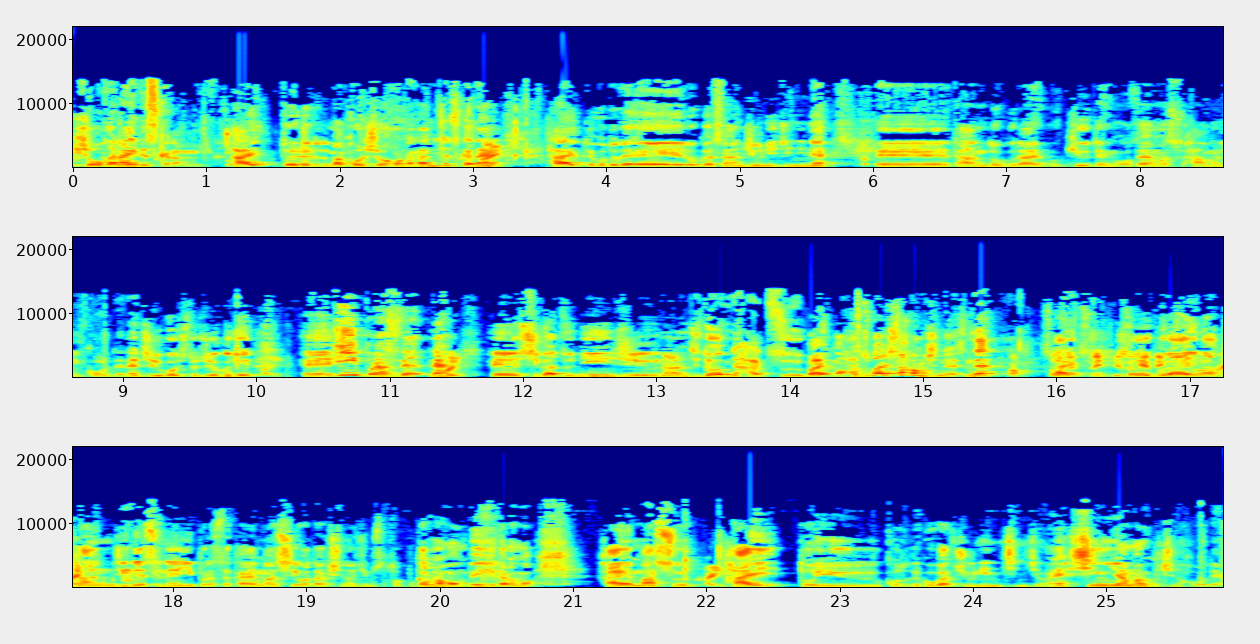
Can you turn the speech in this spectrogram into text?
しょうがないですから。うんねはい。ということで、まあ今週はこんな感じですかね。ははいい。ということで、えー、6月30日にね、えー、単独ライブ9点がございます。ハーモニーコールでね、15時と19時。はいえー、E プラスでね、はいえー、4月27日土曜日に発売。もう発売したかもしれないですね。あそうですねはい。日それぐらいな感じですね。E プラスで買えますし、私の事務所トップからのホームページからも買えます。はいはい。ということで、5月12日にはね、新山口の方で、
